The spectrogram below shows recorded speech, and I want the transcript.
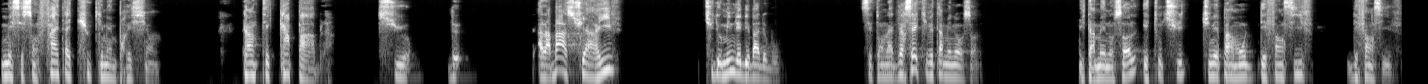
Mais c'est son fight IQ qui m'impressionne. Quand tu es capable sur de, à la base, tu arrives, tu domines les débats debout. C'est ton adversaire qui veut t'amener au sol. Il t'amène au sol et tout de suite, tu n'es pas en mode défensif, défensif.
